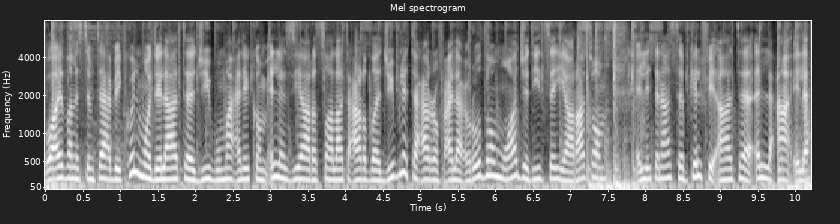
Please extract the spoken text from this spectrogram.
وأيضا الاستمتاع بكل موديلات جيب وما عليكم إلا زيارة صالات عرض جيب للتعرف على عروضهم وجديد سياراتهم. اللي تناسب كل فئات العائلة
